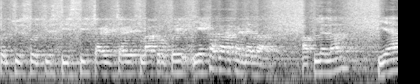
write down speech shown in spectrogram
पंचवीस पंचवीस तीस तीस चाळीस चाळीस लाख रुपये एका कारखान्याला आपल्याला या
